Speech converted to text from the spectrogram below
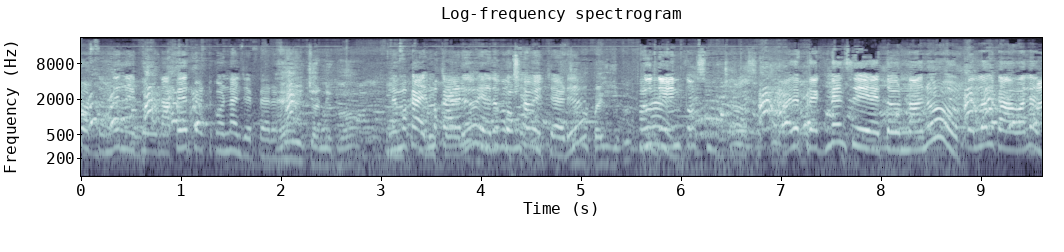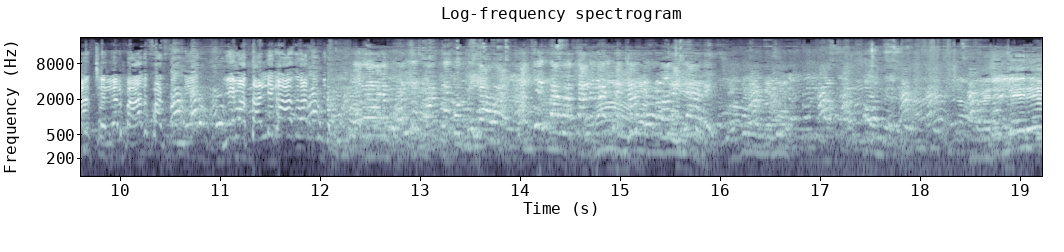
పడుతుంది. నీకు నా పేరు పెట్టుకోండి అని చెప్పారు. ఏమి ఇచ్చాడు ఇచ్చాడు ఏదో కుంకం ఇచ్చాడు. పైకి అసలు? అదే ప్రెగ్నెన్సీ అయితే ఉన్నాను పిల్లలు కావాలి. చెల్లెలు బాధపడుతుంది ఈమె తల్లి కాదు అని మరెళ్ళారా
